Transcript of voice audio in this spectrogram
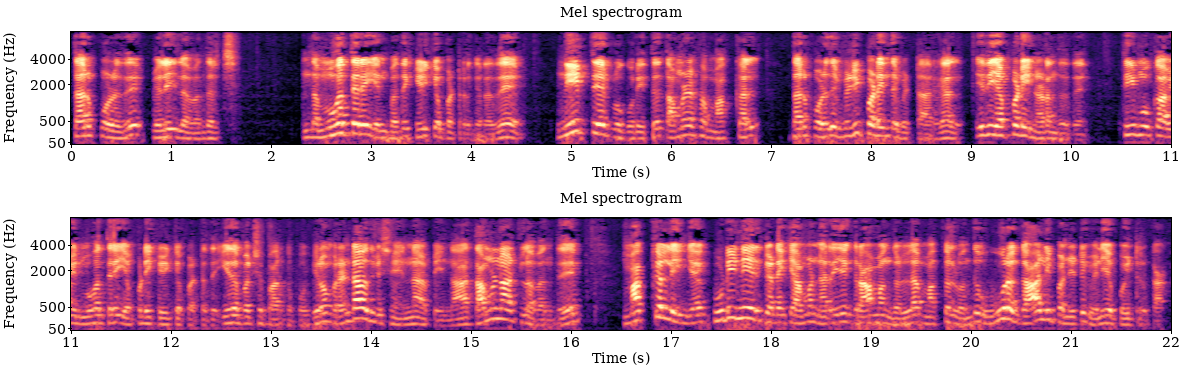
தற்பொழுது வெளியில வந்துருச்சு. இந்த முகத்திரை என்பது கிழிக்கப்பட்டிருக்கிறது. நீட் தேர்வு குறித்து தமிழக மக்கள் தற்பொழுது விழிப்படைந்து விட்டார்கள். இது எப்படி நடந்தது? திமுகவின் முகத்திரை எப்படி கிழிக்கப்பட்டது? இதை பற்றி பார்க்க போகிறோம். ரெண்டாவது விஷயம் என்ன அப்படின்னா தமிழ்நாட்டுல வந்து மக்கள் இங்க குடிநீர் கிடைக்காம நிறைய கிராமங்கள்ல மக்கள் வந்து ஊரை காலி பண்ணிட்டு வெளியே போயிட்டு இருக்காங்க.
